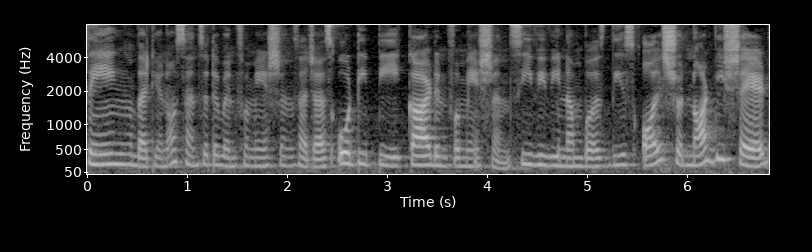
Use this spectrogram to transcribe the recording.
saying that you know sensitive information such as OTP, card information, CVV numbers, these all should not be shared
